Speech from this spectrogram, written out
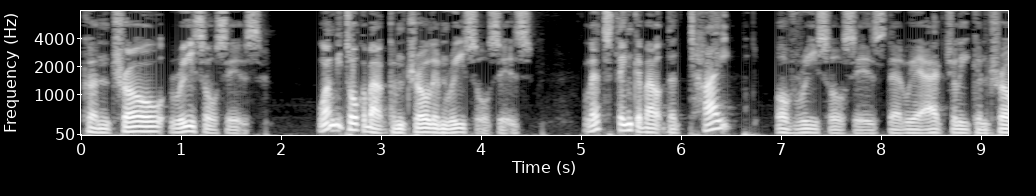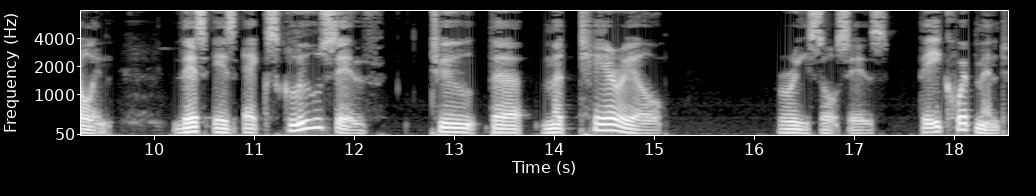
Control resources. When we talk about controlling resources, let's think about the type of resources that we are actually controlling. This is exclusive to the material resources, the equipment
